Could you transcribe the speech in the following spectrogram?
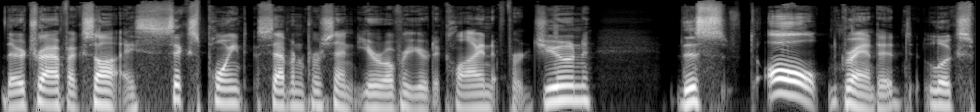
Their traffic saw a 6.7% year over year decline for June. This all granted looks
